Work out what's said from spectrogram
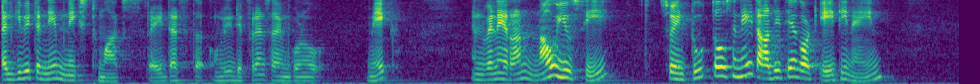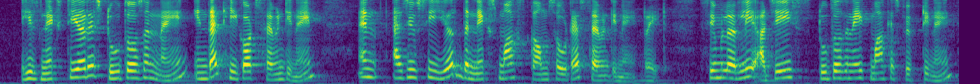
I'll give it a name next marks, right? That's the only difference I'm going to make. And when I run, now you see, so in 2008, Aditya got 89. His next year is 2009. In that, he got 79. And as you see here, the next marks comes out as 79, right? Similarly, Ajay's 2008 mark is 59.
